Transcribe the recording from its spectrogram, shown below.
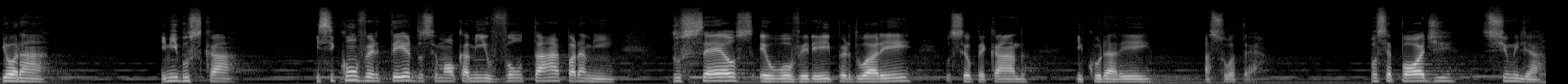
e orar, e me buscar, e se converter do seu mau caminho, voltar para mim, dos céus eu o ouvirei, perdoarei o seu pecado e curarei a sua terra. Você pode se humilhar.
